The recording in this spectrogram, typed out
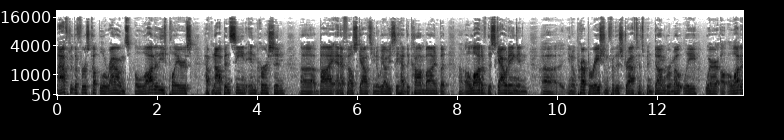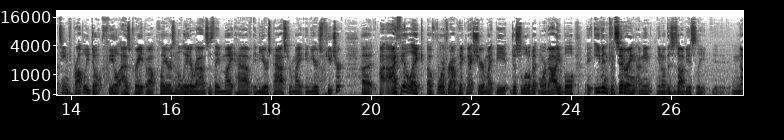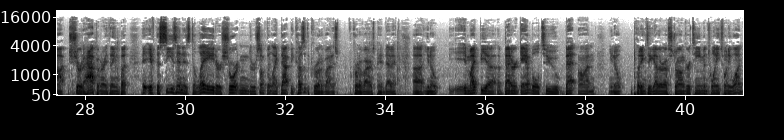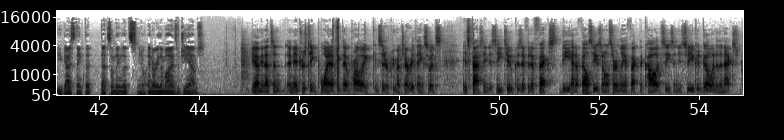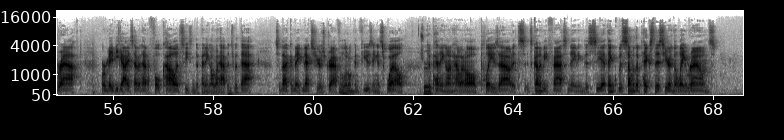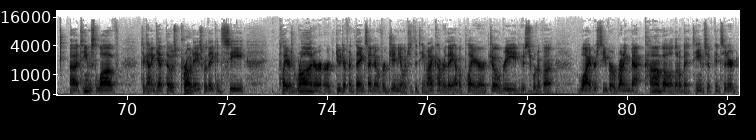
after the first couple of rounds, a lot of these players have not been seen in person uh, by NFL scouts. You know, we obviously had the combine, but uh, a lot of the scouting and uh, you know preparation for this draft has been done remotely, where a, a, lot of teams probably don't feel as great about players in the later rounds as they might have in years past or might in years future. Uh, I, I, feel like a fourth round pick next year might be just a little bit more valuable, even considering. I mean, you know, this is obviously uh, not sure to happen or anything, but if the season is delayed or shortened or something like that because of the coronavirus coronavirus pandemic, uh, you know, it might be a, a, better gamble to bet on, you know, putting together a stronger team in 2021. Do you guys think that that's something that's, you know, entering the minds of GMs? Yeah, I mean that's an, an interesting point. I think they would probably consider pretty much everything. So it's it's fascinating to see too, because if it affects the NFL season, it'll certainly affect the college season. So you could go into the next draft, or maybe guys haven't had a full college season, depending on what happens with that. So that could make next year's draft a little mm-hmm. confusing as well. True. depending on how it all plays out. It's it's going to be fascinating to see. I think with some of the picks this year in the late rounds, uh, teams love to kind of get those pro days where they can see players run or, or, do different things. I know Virginia, which is the team I cover, they have a player Joe Reed who's sort of a wide receiver running back combo a little bit. Teams have considered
